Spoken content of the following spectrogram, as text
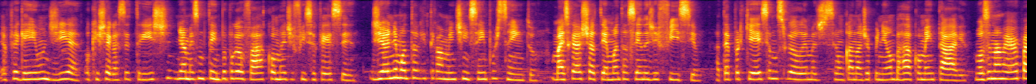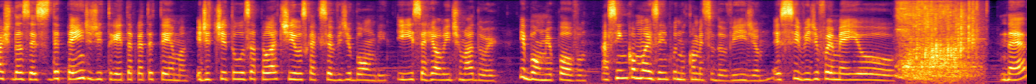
eu peguei um dia o que chega a ser triste e ao mesmo tempo provar como é difícil crescer. De ânimo eu tô literalmente em 100%, mas pra achar tema tá sendo difícil, até porque esse é um dos problemas de ser um canal de opinião barra comentário. Você na maior parte das vezes depende de treta pra ter tema, e de títulos apelativos pra que seu vídeo bombe, e isso é realmente uma dor. E bom, meu povo, assim como o exemplo no começo do vídeo, esse vídeo foi meio né?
